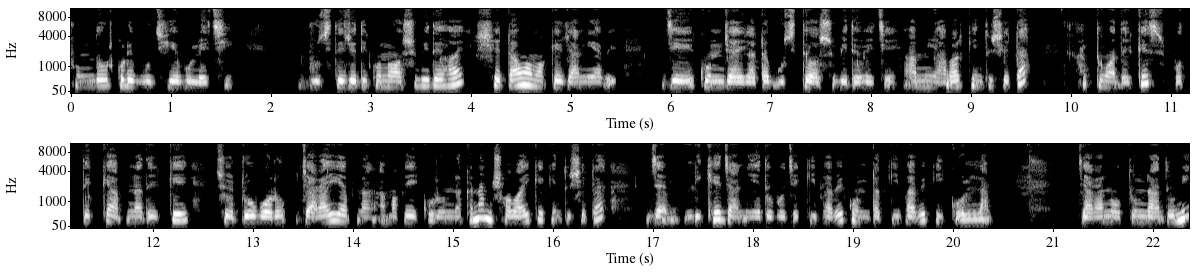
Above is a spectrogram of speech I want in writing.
সুন্দর করে বুঝিয়ে বলেছি। বুঝতে যদি কোনো অসুবিধে হয়, সেটাও আমাকে জানিয়াবে যে কোন জায়গাটা বুঝতে অসুবিধে হয়েছে। আমি আবার কিন্তু সেটা তোমাদেরকে, প্রত্যেককে আপনাদেরকে, ছোট, বড়, যারাই আপনা, আমাকে এ করুন না কেন, আমি সবাইকে কিন্তু সেটা লিখে জানিয়ে দেবো যে কীভাবে, কোনটা কীভাবে, কি করলাম। যারা নতুন রাঁধুনি,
